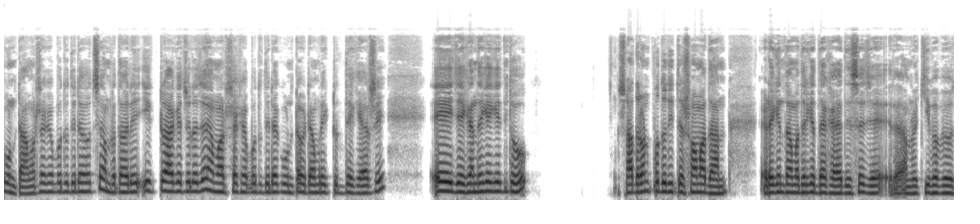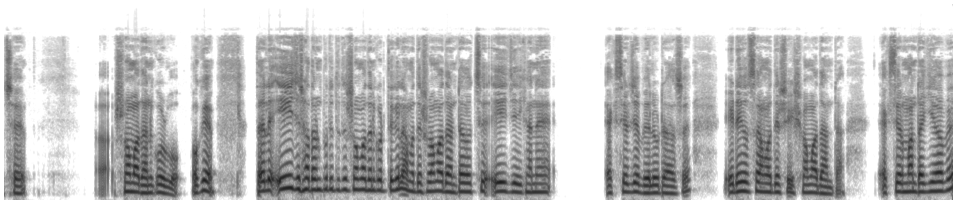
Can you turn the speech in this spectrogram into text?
কোনটা? আমার শেখা পদ্ধতিটা হচ্ছে আমরা তাহলে একটু আগে চলে যাই, আমার শেখা পদ্ধতিটা কোনটা ওইটা আমরা একটু দেখে আসি। এই যে এখান থেকে কিন্তু সাধারণ পদ্ধতিতে সমাধান, এটা কিন্তু আমাদেরকে দেখায় দিছে যে আমরা কীভাবে হচ্ছে সমাধান করব, ওকে? তাহলে এই যে সাধারণ পদ্ধতিতে সমাধান করতে গেলে আমাদের সমাধানটা হচ্ছে এই যে এখানে এক্সের যে ভ্যালুটা আছে, এটাই হচ্ছে আমাদের সেই সমাধানটা। এক্সের মানটা কি হবে?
